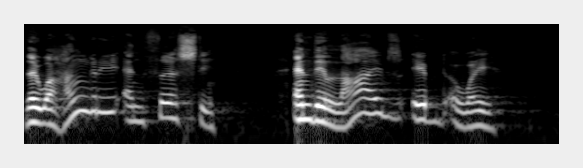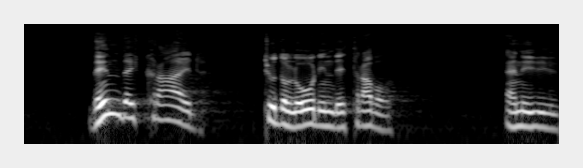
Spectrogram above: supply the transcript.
They were hungry and thirsty, and their lives ebbed away. Then they cried to the Lord in their trouble, and He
